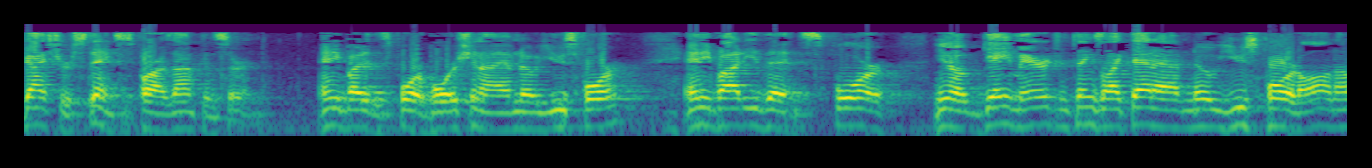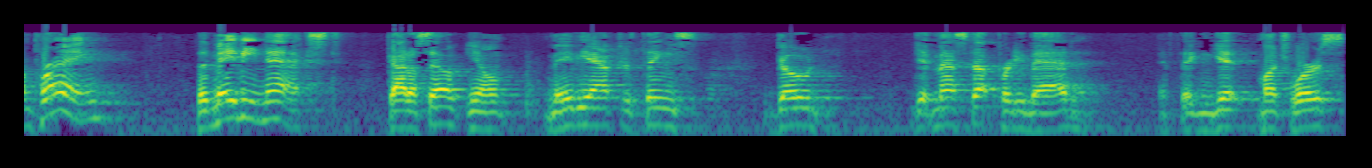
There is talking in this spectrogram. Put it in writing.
guy sure stinks as far as I'm concerned. Anybody that's for abortion, I have no use for. Anybody that's for you know, gay marriage and things like that I have no use for at all. And I'm praying that maybe next, God will say, you know, maybe after things go, get messed up pretty bad, if they can get much worse,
